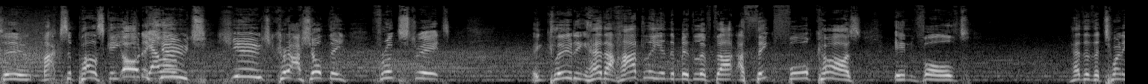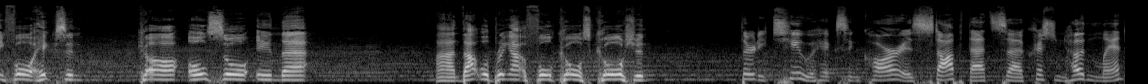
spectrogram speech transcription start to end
to Max Opalski. Oh, and a Yellow. huge, huge crash on the front straight including Heather Hadley in the middle of that. I think four cars involved. Heather, the 24, Hixon, car also in there. And that will bring out a full course caution. 32 Hixon car is stopped. That's uh, Christian Hodenland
